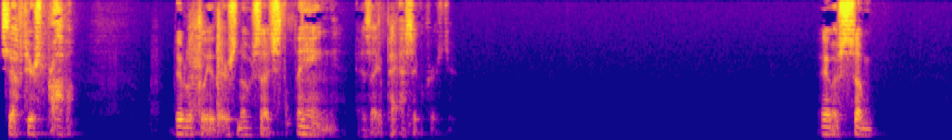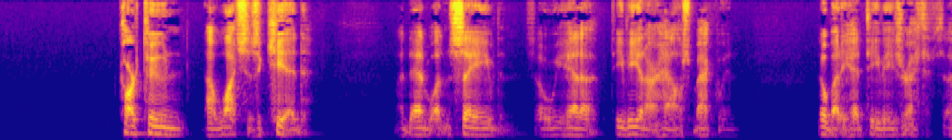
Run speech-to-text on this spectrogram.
Except here's the problem. Biblically, there's no such thing as a passive Christian. It was some cartoon I watched as a kid. My dad wasn't saved, and so we had a TV in our house back when nobody had TVs, right? So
